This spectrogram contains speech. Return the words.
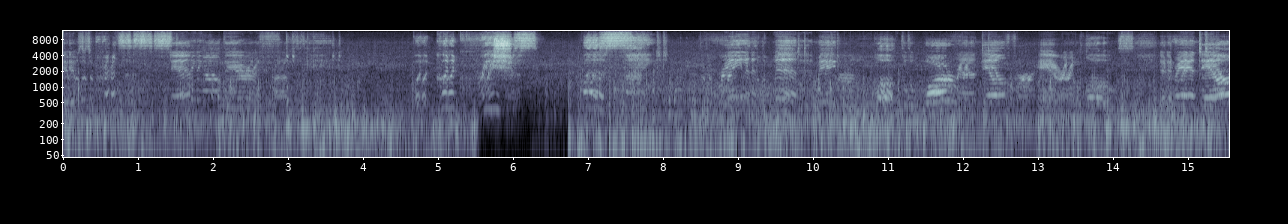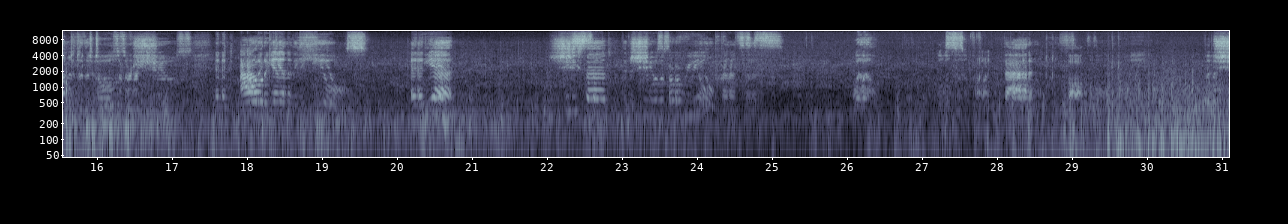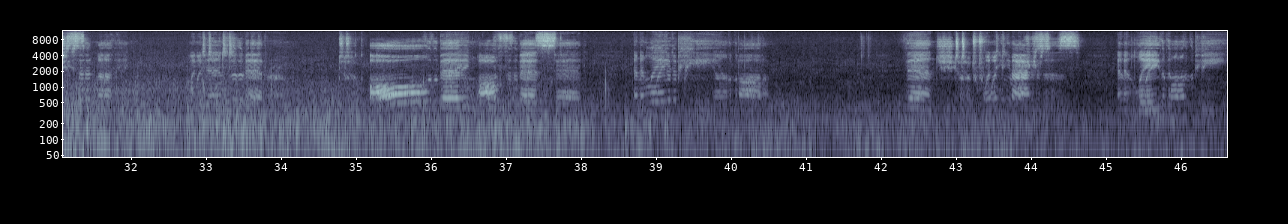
it. It was a princess standing out there in front of the gate. But good gracious, what a sight! The rain and the wind had made her look. The water ran down from her hair and clothes, and it ran down to the toes of her shoes, and out again at the heels. And yet, she said that she was a real princess. Well, we'll soon find that out, thought the old queen. But she said nothing, went into the bedroom, took all the bedding off the bedstead, and laid a pea on the bottom. Then she took twenty mattresses and laid them on the pea,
